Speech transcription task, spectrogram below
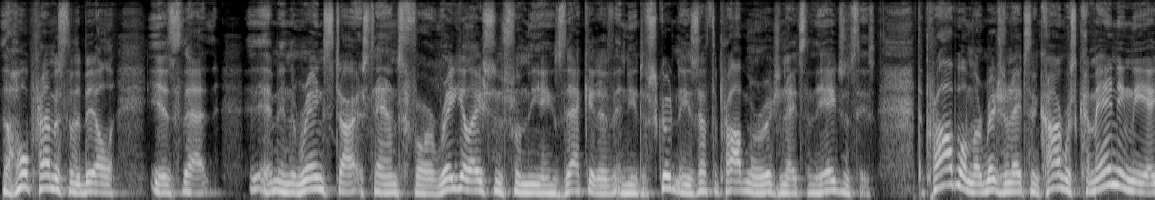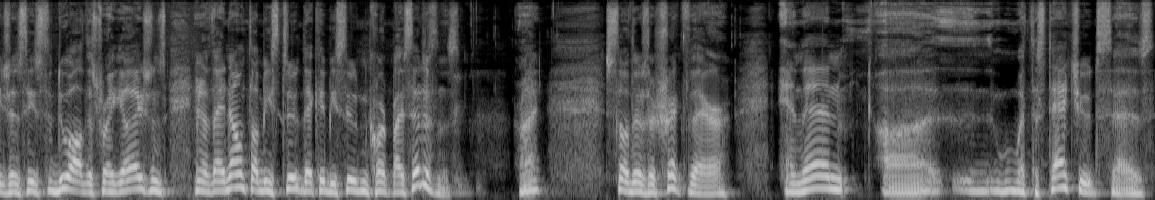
The whole premise of the bill is that, I mean, the REINS stands for regulations from the executive in need of scrutiny as if the problem originates in the agencies. The problem originates in Congress commanding the agencies to do all these regulations, and if they don't, they'll be they could be sued in court by citizens, right? So there's a trick there. And then uh, what the statute says,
